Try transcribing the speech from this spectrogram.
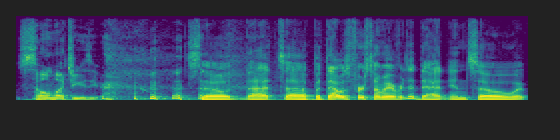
so much easier. so that uh, but that was the first time I ever did that, and so it,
